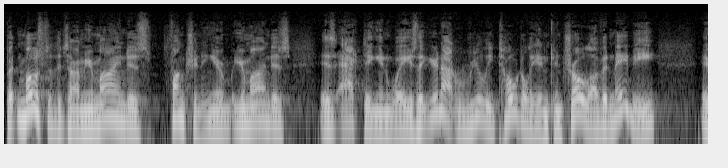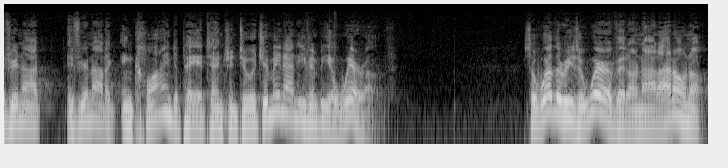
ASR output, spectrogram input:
But most of the time, your mind is functioning. Your, your mind is, is acting in ways that you're not really totally in control of. And maybe if you're not, if you're not inclined to pay attention to it, you may not even be aware of. So whether he's aware of it or not, I don't know.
